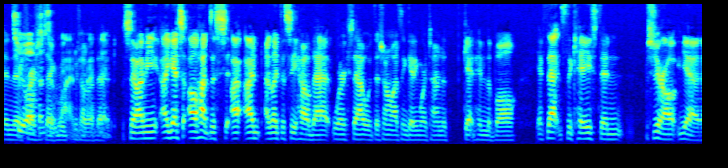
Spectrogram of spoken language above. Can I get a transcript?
In the Two first offensive segment, we, we linemen, talked about that. So I mean, I guess I'll have to. See, I I'd, I'd like to see how that works out with Deshaun Watson getting more time to get him the ball. If that's the case, then sure, I'll, yeah,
